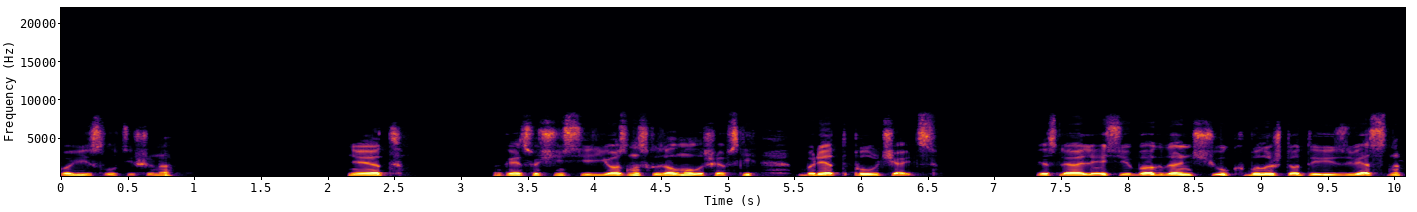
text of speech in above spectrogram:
Повисла тишина. — Нет, — наконец очень серьезно сказал Малышевский, — бред получается. Если Олесе Богданчук было что-то известно,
